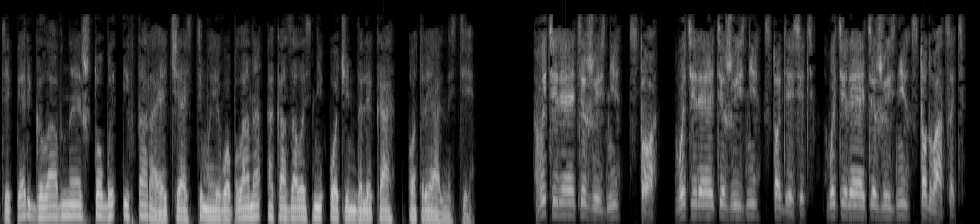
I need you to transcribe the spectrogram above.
Теперь главное, чтобы и вторая часть моего плана оказалась не очень далека от реальности. Вы теряете жизни 100, вы теряете жизни 110, вы теряете жизни 120.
